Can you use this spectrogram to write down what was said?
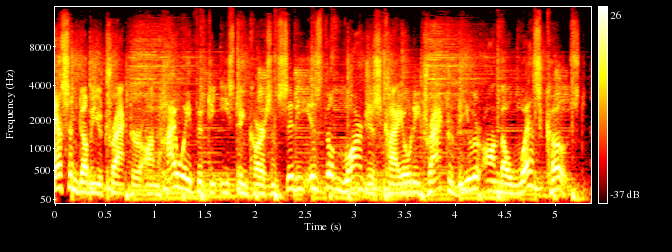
S&W Tractor on Highway 50 East in Carson City is the largest Kioti tractor dealer on the West Coast.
